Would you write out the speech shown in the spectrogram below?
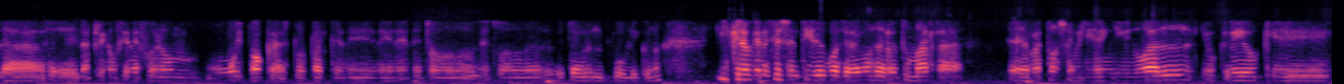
las, las precauciones fueron muy pocas por parte de, de, de, todo todo de todo el público no y creo que en ese sentido pues debemos de retomar la eh, responsabilidad individual yo creo que,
